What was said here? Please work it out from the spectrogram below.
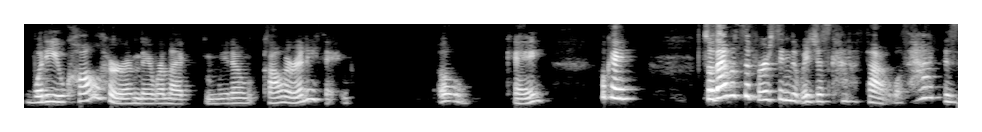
What do you call her?" And they were like, "We don't call her anything." Oh, okay, okay. So that was the first thing that we just kind of thought, well, that is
